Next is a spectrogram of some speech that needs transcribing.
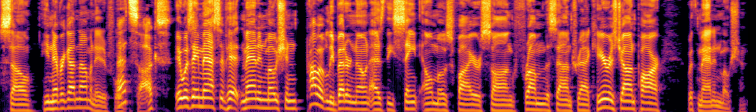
So he never got nominated for it. That sucks. It was a massive hit. Man in Motion, probably better known as the St. Elmo's Fire song from the soundtrack. Here is John Parr with Man in Motion.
